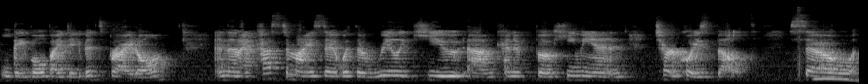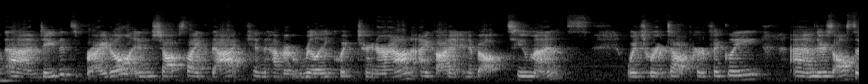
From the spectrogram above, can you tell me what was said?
label by David's Bridal. And then I customized it with a really cute um, kind of bohemian turquoise belt. So mm. um, David's Bridal and shops like that can have a really quick turnaround. I got it in about two months, which worked out perfectly. Um, there's also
